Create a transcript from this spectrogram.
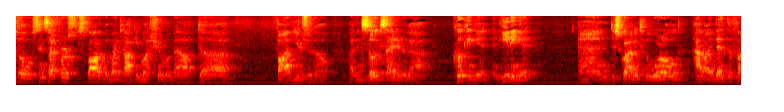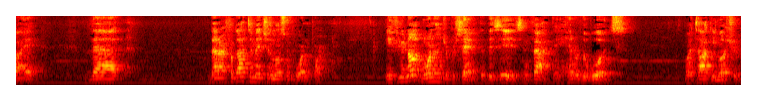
So since I first spotted the maitake mushroom about uh, five years ago, I've been so excited about cooking it and eating it and describing to the world how to identify it that that I forgot to mention the most important part. If you're not 100% that this is, in fact, a hen of the woods maitake mushroom,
